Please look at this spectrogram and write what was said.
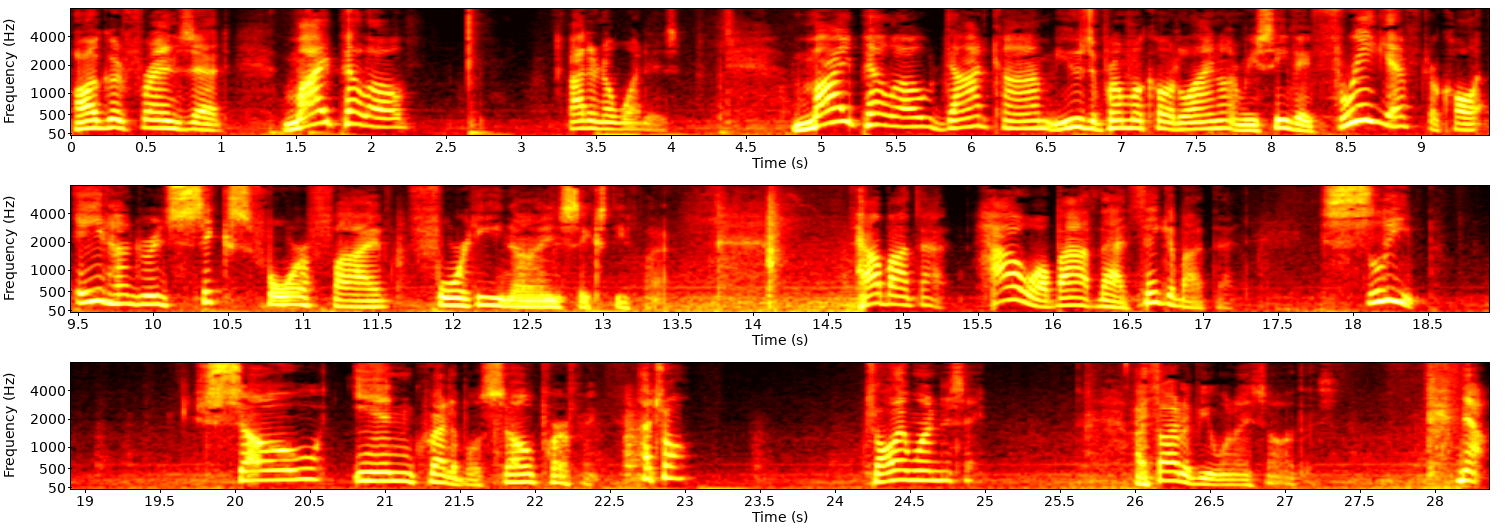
our good friends at My Pillow, I don't know what is. MyPillow.com. Use the promo code Lionel and receive a free gift or call 800 645 4965. How about that? How about that? Think about that. Sleep. So incredible, so perfect. That's all. That's all I wanted to say. I thought of you when I saw this. Now,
